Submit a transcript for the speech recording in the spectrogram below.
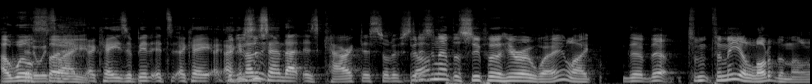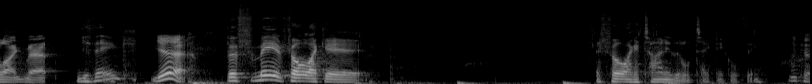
I will it was say, like, okay, he's a bit. It's okay. I- I can understand that as character sort of stuff. But isn't that the superhero way? Like, the, the, to, for me, a lot of them are like that. you think? Yeah. But for me, it felt like a. It felt like a tiny little technical thing. Okay.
